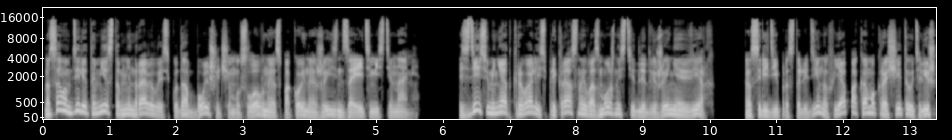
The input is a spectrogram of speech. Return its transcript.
На самом деле это место мне нравилось куда больше, чем условная спокойная жизнь за этими стенами. Здесь у меня открывались прекрасные возможности для движения вверх, а среди простолюдинов я пока мог рассчитывать лишь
